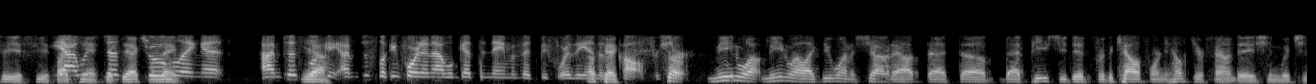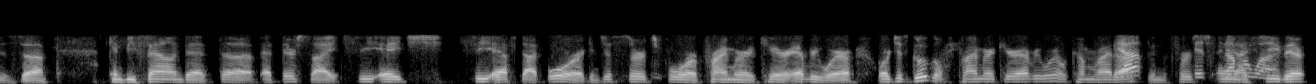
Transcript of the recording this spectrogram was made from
see if yeah, I can't I get the actual Googling name. it. I'm just yeah. looking. I'm just looking for it, and I will get the name of it before the end okay. of the call for so, sure. Meanwhile, meanwhile, I do want to shout out that uh, that piece you did for the California Healthcare Foundation, which is uh, can be found at uh, at their site ch cf.org and just search for primary care everywhere or just google primary care everywhere it'll come right yep. up in the first it's and number i one. see there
